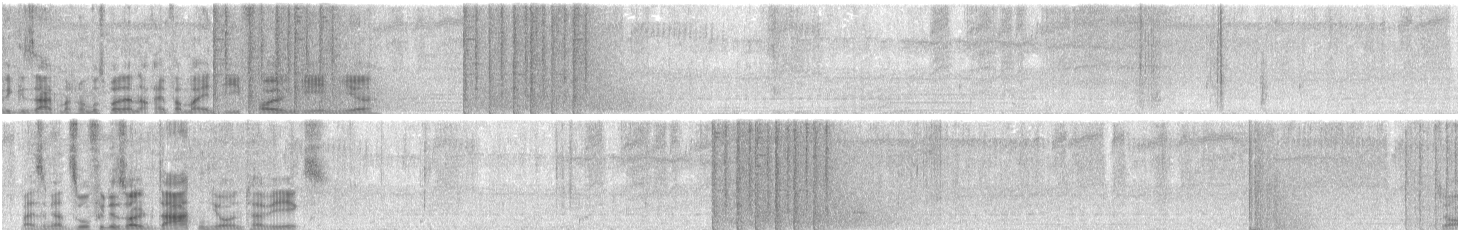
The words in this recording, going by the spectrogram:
Wie gesagt, manchmal muss man dann auch einfach mal in die Vollen gehen hier. Weil es sind gerade so viele Soldaten hier unterwegs. So.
